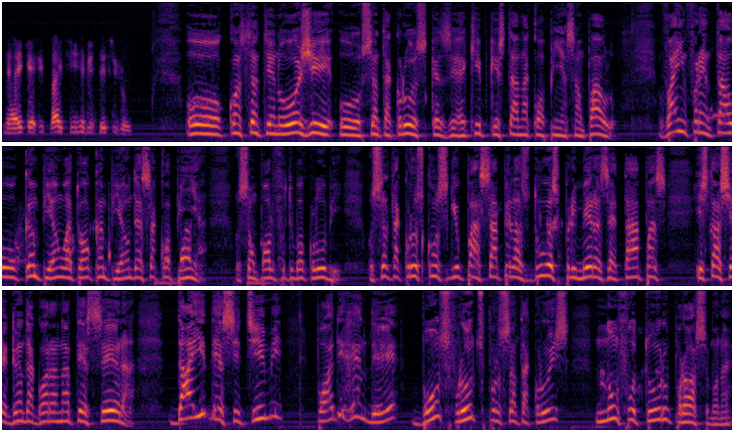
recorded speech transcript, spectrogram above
né, e que a gente vai sim reverter esse jogo. O Constantino, hoje o Santa Cruz, quer dizer, a equipe que está na Copinha São Paulo, vai enfrentar o campeão, o atual campeão dessa copinha, o São Paulo Futebol Clube. O Santa Cruz conseguiu passar pelas duas primeiras etapas, está chegando agora na terceira. Daí desse time pode render bons frutos para o Santa Cruz num futuro próximo, né?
